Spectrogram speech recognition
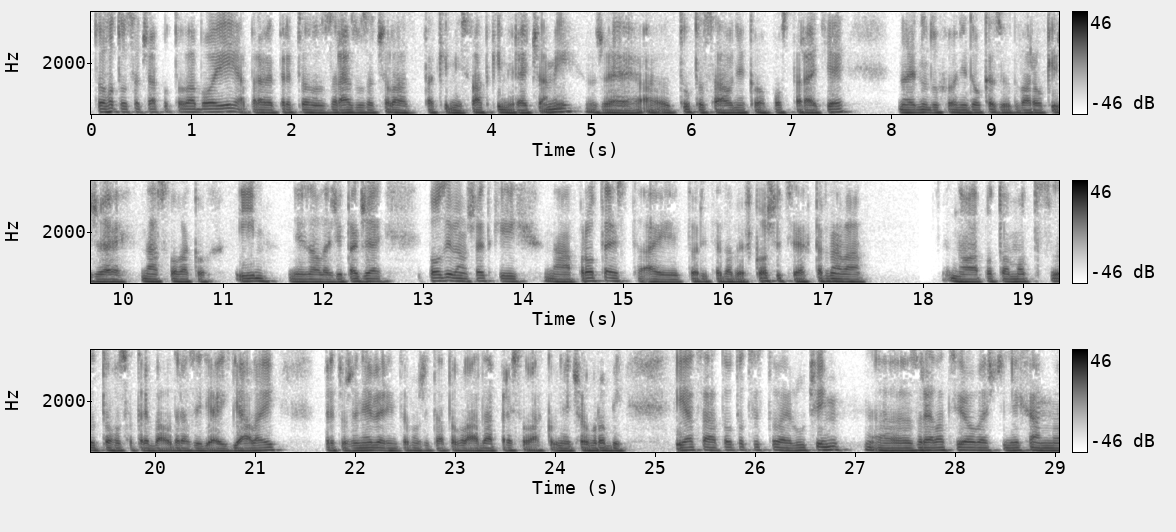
tohoto sa Čaputová bojí a práve preto zrazu začala takými sladkými rečami, že uh, túto sa o niekoho postarajte. No jednoducho oni dokazujú dva roky, že na Slovakoch im nezáleží. Takže pozývam všetkých na protest, aj ktorý teda bude v Košiciach, Trnava, no a potom od toho sa treba odraziť aj ísť ďalej pretože neverím tomu, že táto vláda pre Slovákov niečo urobí. Ja sa touto cestou aj lúčim e, s reláciou, ešte nechám e,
